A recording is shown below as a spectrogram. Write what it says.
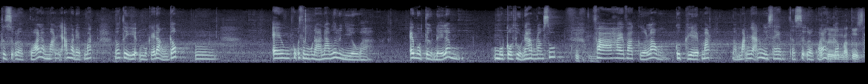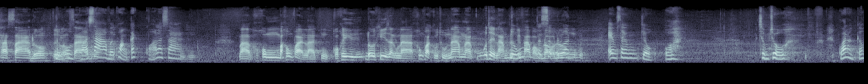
thực sự là quá là mãn nhãn và đẹp mắt. Nó thể hiện một cái đẳng cấp em cũng xem bóng đá nam rất là nhiều và em còn tưởng đấy là một cầu thủ nam đang sút. Pha hai pha cứa lòng cực kỳ đẹp mắt và mãn nhãn người xem thật sự là quá đẳng cấp. mà từ xa xa đúng không? Từ đúng rồi, xa quá xa với khoảng cách quá là xa. Ừ. mà không mà không phải là có khi đôi khi rằng là không phải cầu thủ nam nào cũng có thể làm được đúng, cái pha bóng đó đúng không? em xem kiểu wow, trầm trồ quá đẳng cấp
